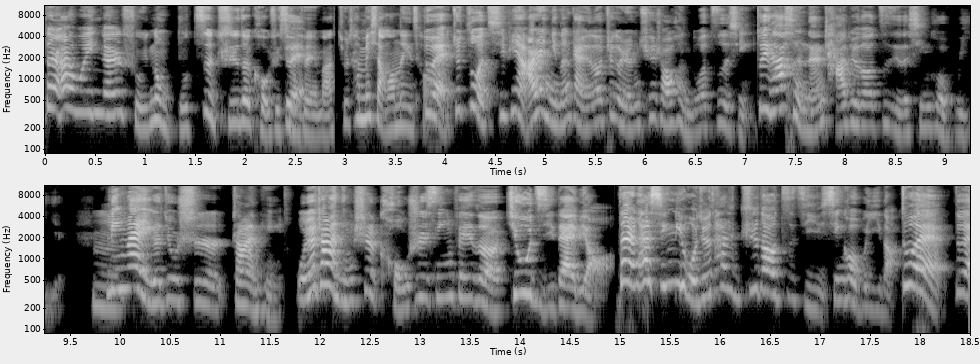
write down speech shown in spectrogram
但是艾薇应该是属于那种不自知的口是心非嘛，就是他没想到那一层。对，就自我欺骗，而且你能感觉到这个人缺少很多自信，所以他很难察觉到自己的心口不一。另外一个就是张婉婷，我觉得张婉婷是口是心非的究极代表，但是她心里我觉得她是知道自己心口不一的。对对，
